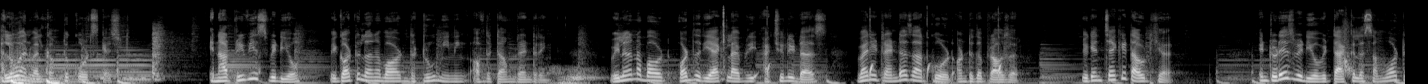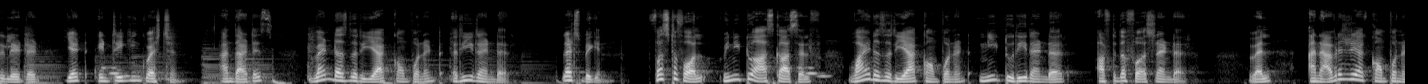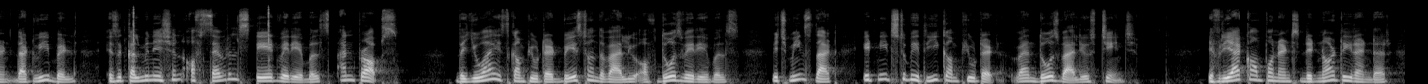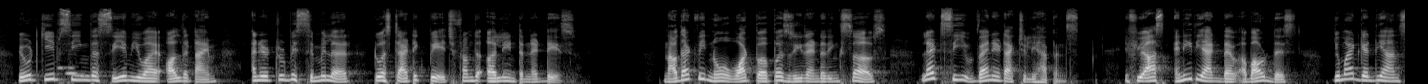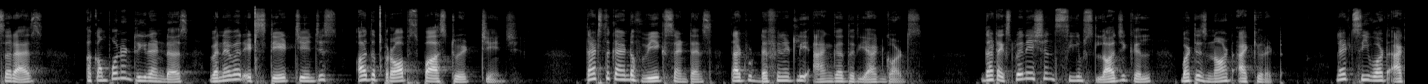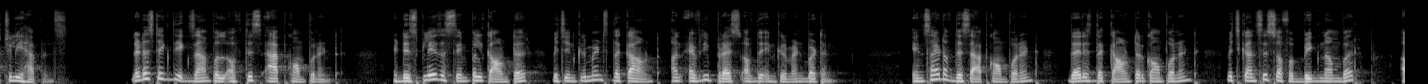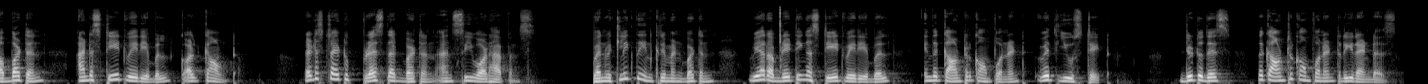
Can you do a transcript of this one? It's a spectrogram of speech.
Hello and welcome to Code Sketched. In our previous video, we got to learn about the true meaning of the term rendering. We learned about what the React library actually does when it renders our code onto the browser. You can check it out here. In today's video, we tackle a somewhat related yet intriguing question, and that is when does the React component re-render? Let's begin. First of all, we need to ask ourselves why does a React component need to re-render after the first render? Well, an average React component that we build is a culmination of several state variables and props. The UI is computed based on the value of those variables, which means that it needs to be recomputed when those values change. If React components did not re-render, we would keep seeing the same UI all the time and it would be similar to a static page from the early internet days. Now that we know what purpose re-rendering serves, let's see when it actually happens. If you ask any React dev about this, you might get the answer as a component re-renders whenever its state changes or the props passed to it change. That's the kind of vague sentence that would definitely anger the React gods. That explanation seems logical but is not accurate. Let's see what actually happens. Let us take the example of this app component. It displays a simple counter which increments the count on every press of the increment button. Inside of this app component, there is the counter component which consists of a big number, a button, and a state variable called count. Let us try to press that button and see what happens. When we click the increment button, we are updating a state variable in the counter component with useState. Due to this, the counter component re-renders.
